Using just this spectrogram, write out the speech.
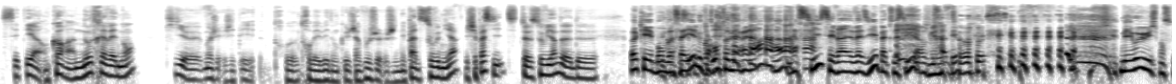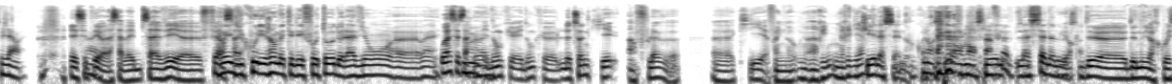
c'était encore un autre événement qui, euh, moi j'ai- j'étais trop trop bébé, donc euh, j'avoue je, je n'ai pas de souvenir. Mais je sais pas si tu te souviens de, de... Ok, bon bah ça y est, le quarantenaire est là. hein, merci, c'est va- vas-y, pas de souci. hein. Mais oui, oui, je m'en souviens. Ouais. Et c'était Ouais. voilà, ça avait ça avait euh, fait Ah un oui, du coup, les gens mettaient des photos de l'avion. Euh, ouais. Ouais, c'est ça. Ouais. Et donc et donc euh, l'Hudson qui est un fleuve euh, qui est enfin une un ri- une rivière Qui est la Seine. Hein, quoi. Non, c'est non, non, Qui est la Seine à New York. de euh, de New York. Oui,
